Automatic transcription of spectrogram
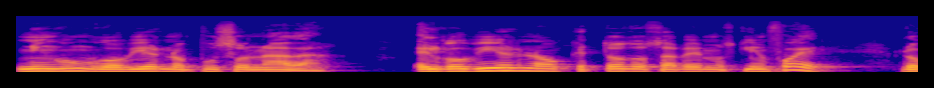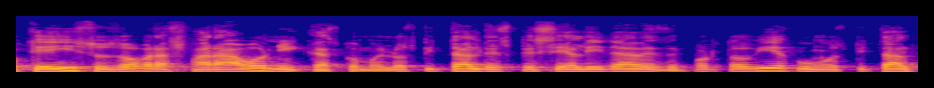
ningún gobierno puso nada. El gobierno que todos sabemos quién fue, lo que hizo es obras faraónicas como el Hospital de Especialidades de Puerto Viejo, un hospital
